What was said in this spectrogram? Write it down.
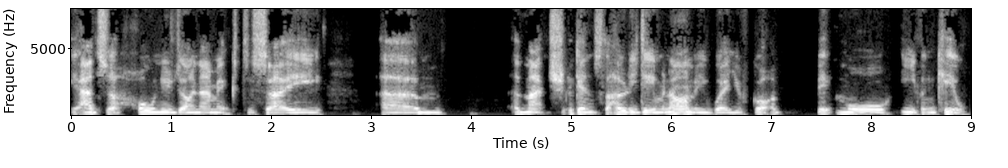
it adds a whole new dynamic to say um, a match against the Holy Demon Army where you've got a bit more even keel.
